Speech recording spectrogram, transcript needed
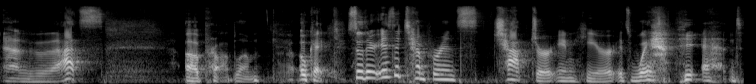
and that's a problem. Okay, so there is a temperance chapter in here. It's way at the end,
